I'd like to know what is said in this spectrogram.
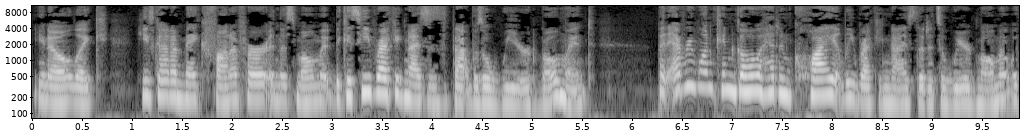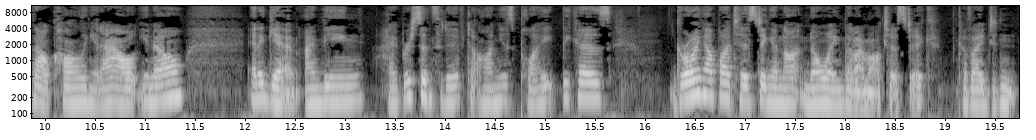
You know, like he's got to make fun of her in this moment because he recognizes that that was a weird moment. But everyone can go ahead and quietly recognize that it's a weird moment without calling it out, you know? And again, I'm being hypersensitive to Anya's plight because growing up autistic and not knowing that I'm autistic, because I didn't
